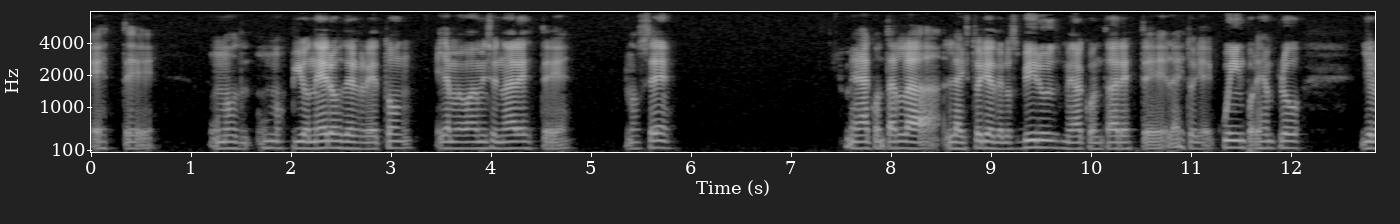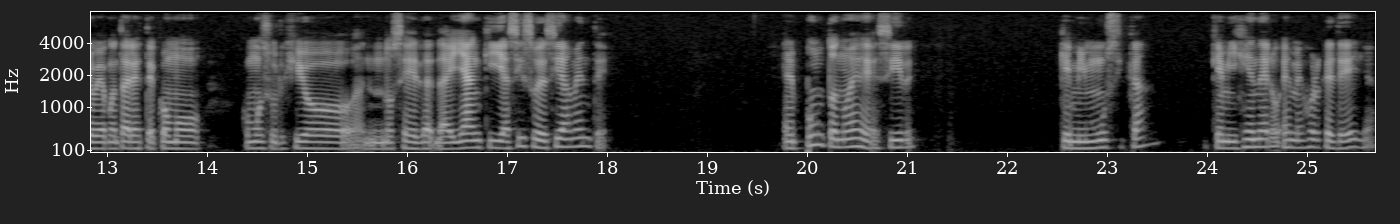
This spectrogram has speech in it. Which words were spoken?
este, unos, unos pioneros del reggaetón. Ella me va a mencionar, este, no sé, me va a contar la, la, historia de los Beatles, me va a contar este, la historia de Queen, por ejemplo. Yo le voy a contar este cómo, cómo surgió, no sé, la Yankee, y así sucesivamente. El punto no es decir que mi música, que mi género es mejor que el de ella.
